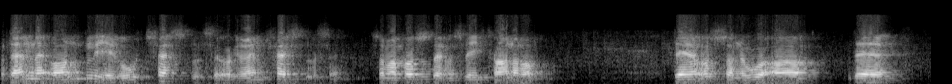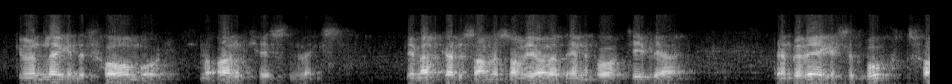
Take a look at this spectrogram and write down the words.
Og Denne åndelige rotfestelse og grønnfestelse som apostelen slik taler om, det er også noe av det grunnleggende formål med all kristen vekst. Vi merker det samme som vi har vært inne på tidligere. Det er en bevegelse bort fra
